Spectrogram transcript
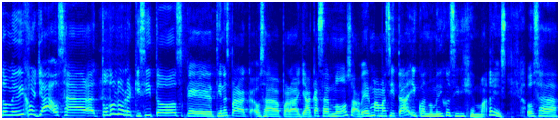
cuando me dijo ya, o sea, todos los requisitos que tienes para, o sea, para ya casarnos, a ver, mamacita, y cuando me dijo así dije, madres, o sea,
